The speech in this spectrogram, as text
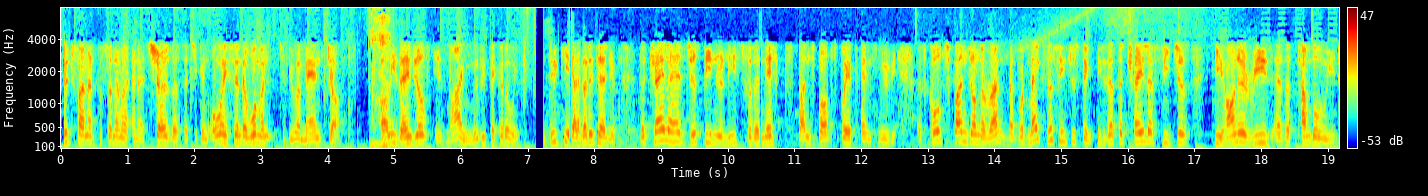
good fun at the cinema and it shows us that you can always send a woman to do a man's job. Oh. Holly's Angels is my movie pick of the week. Dookie, I got to tell you, the trailer has just been released for the next SpongeBob SquarePants movie. It's called Sponge on the Run, but what makes this interesting is that the trailer features Keanu Reeves as a tumbleweed.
